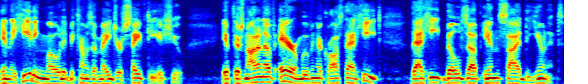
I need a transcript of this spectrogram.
In the heating mode, it becomes a major safety issue. If there's not enough air moving across that heat, that heat builds up inside the unit.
